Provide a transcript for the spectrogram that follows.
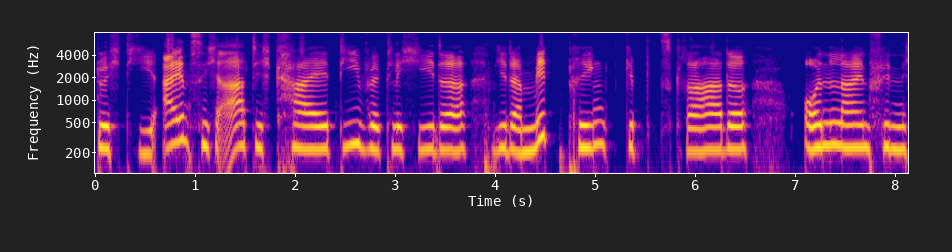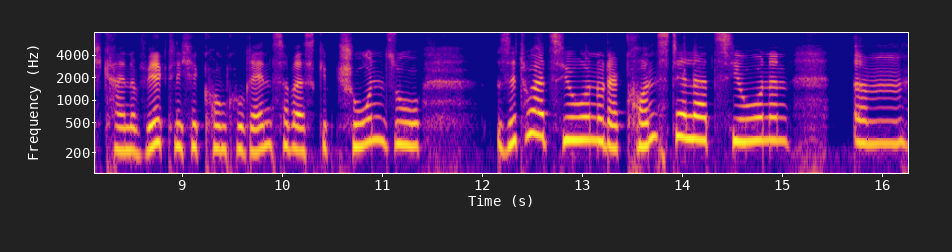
durch die Einzigartigkeit, die wirklich jeder, jeder mitbringt, gibt's gerade online, finde ich, keine wirkliche Konkurrenz, aber es gibt schon so Situationen oder Konstellationen, ähm,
